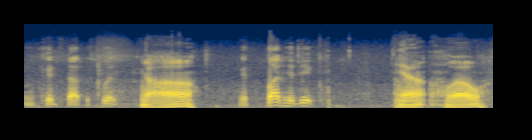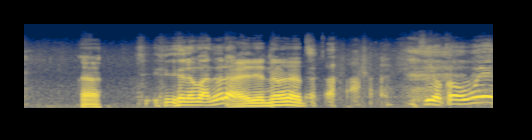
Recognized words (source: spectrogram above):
it can start to swell. Ah. Get bad headache. Yeah. Wow. you never know that. I didn't know that. So you come way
